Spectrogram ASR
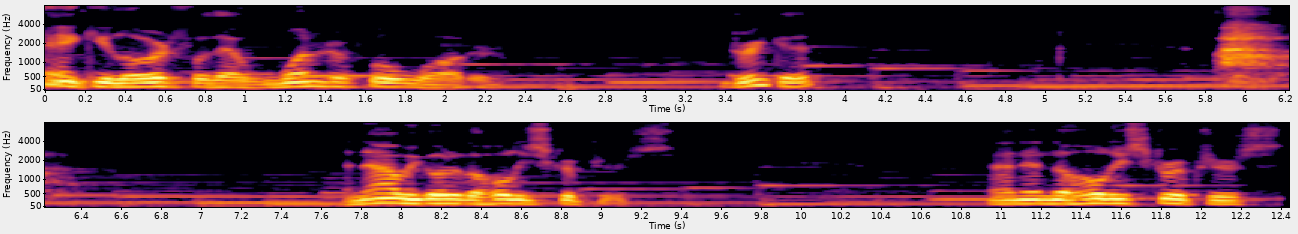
Thank you, Lord, for that wonderful water. Drink it. And now we go to the Holy Scriptures. And in the Holy Scriptures,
